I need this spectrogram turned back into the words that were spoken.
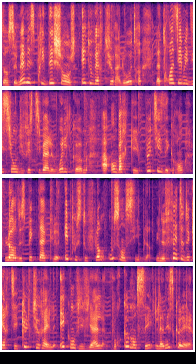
Dans ce même esprit d'échange et d'ouverture à l'autre, la troisième édition du festival Welcome a embarqué petits et grands lors de spectacles époustouflants ou sensibles. Une fête de quartier culturelle et conviviale pour commencer l'année scolaire.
